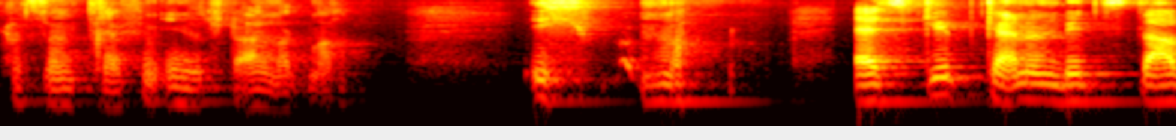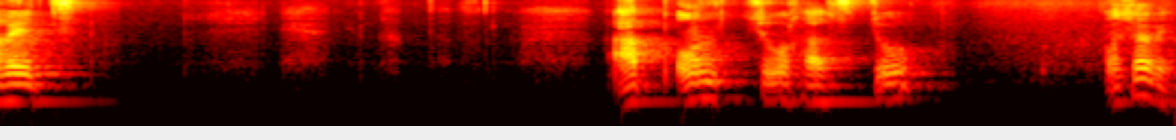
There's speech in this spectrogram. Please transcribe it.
Kannst du ein Treffen in den Stahlmarkt machen? Ich es gibt keinen Witz, David. Ab und zu hast du Was habe ich?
